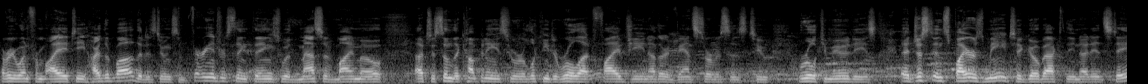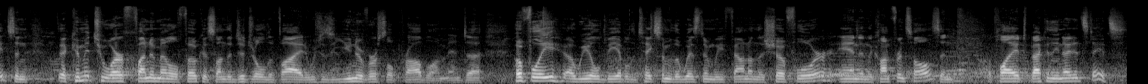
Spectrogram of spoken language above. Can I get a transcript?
everyone from IIT Hyderabad that is doing some very interesting things with massive MIMO uh, to some of the companies who are looking to roll out 5G and other advanced services to rural communities. It just inspires me to go back to the United States and uh, commit to our fundamental focus on the digital divide, which is a universal problem. And uh, hopefully uh, we'll be able to take some of the wisdom we found on the show floor and in the conference halls and apply it back in the United States.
